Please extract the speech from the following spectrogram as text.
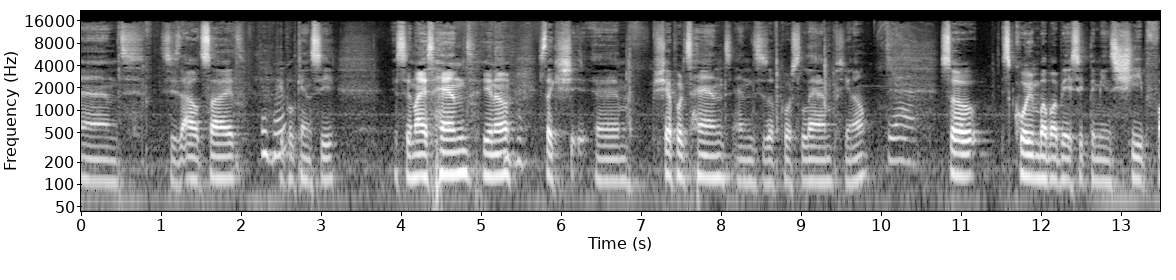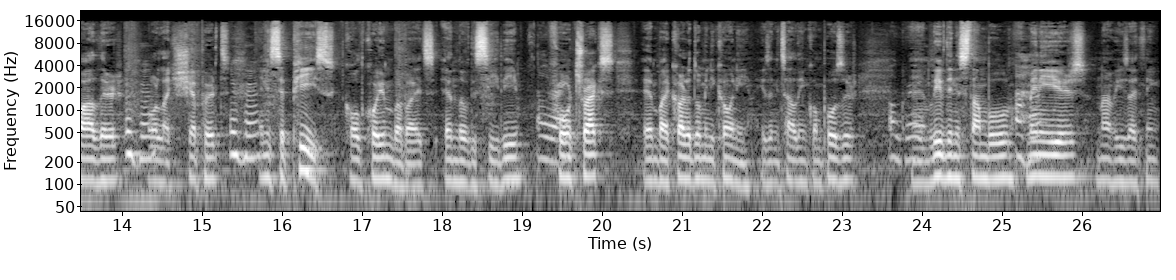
and this is the outside. Mhm. People can see. It's a nice hand, you know. it's like sh- um, shepherd's hand, and this is of course lamp, you know. Yeah. So it's Koyun Baba basically means sheep father Mhm. or like shepherd, Mhm. and it's a piece called Koyun Baba. It's end of the CD, right. four tracks, and by Carlo Domeniconi. He's an Italian composer Oh, great. and lived in Istanbul Uh-huh. many years. Now he's I think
